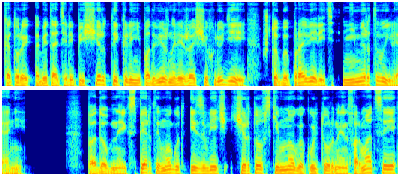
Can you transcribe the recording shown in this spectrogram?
которой обитатели пещер тыкали неподвижно лежащих людей, чтобы проверить, не мертвы ли они. Подобные эксперты могут извлечь чертовски много культурной информации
